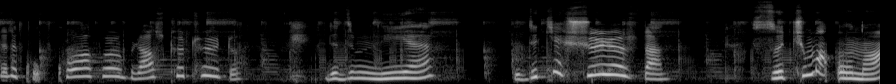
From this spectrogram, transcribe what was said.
Dedi ku kuaför biraz kötüydü. Dedim niye? Dedi ki şu yüzden. saçımı ona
